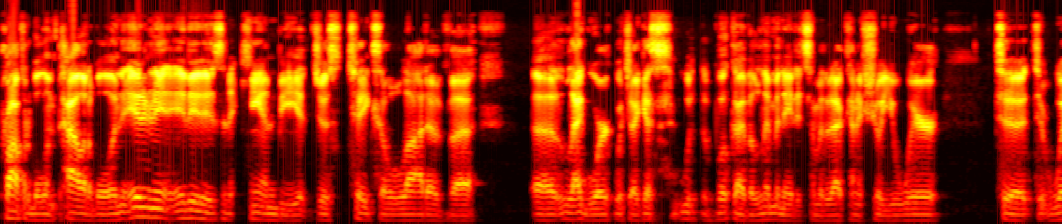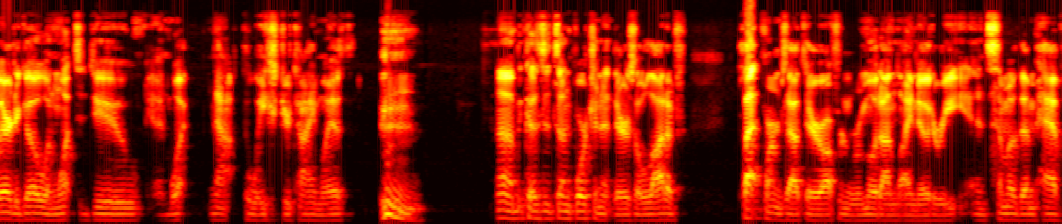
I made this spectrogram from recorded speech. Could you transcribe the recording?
profitable and palatable. And it, it is and it can be. It just takes a lot of uh, uh, legwork, which I guess with the book I've eliminated some of that. I kind of show you where to to where to go and what to do and what not to waste your time with. uh, because it's unfortunate. There's a lot of platforms out there offering remote online notary, and some of them have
